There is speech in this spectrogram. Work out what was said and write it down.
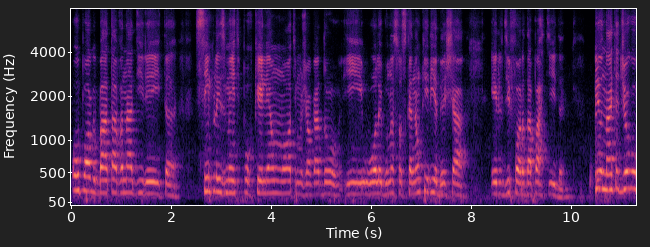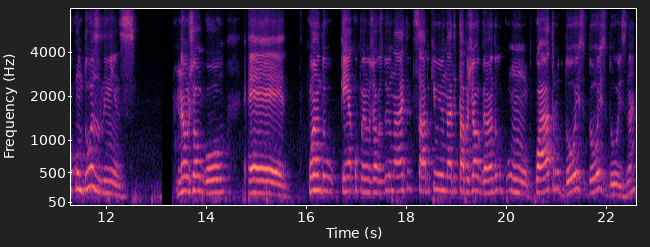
ou Pogba estava na direita simplesmente porque ele é um ótimo jogador e o Ole Gunnar Solskjaer não queria deixar ele de fora da partida. O United jogou com duas linhas, não jogou. É, quando quem acompanhou os jogos do United sabe que o United estava jogando com 4-2-2-2, né?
